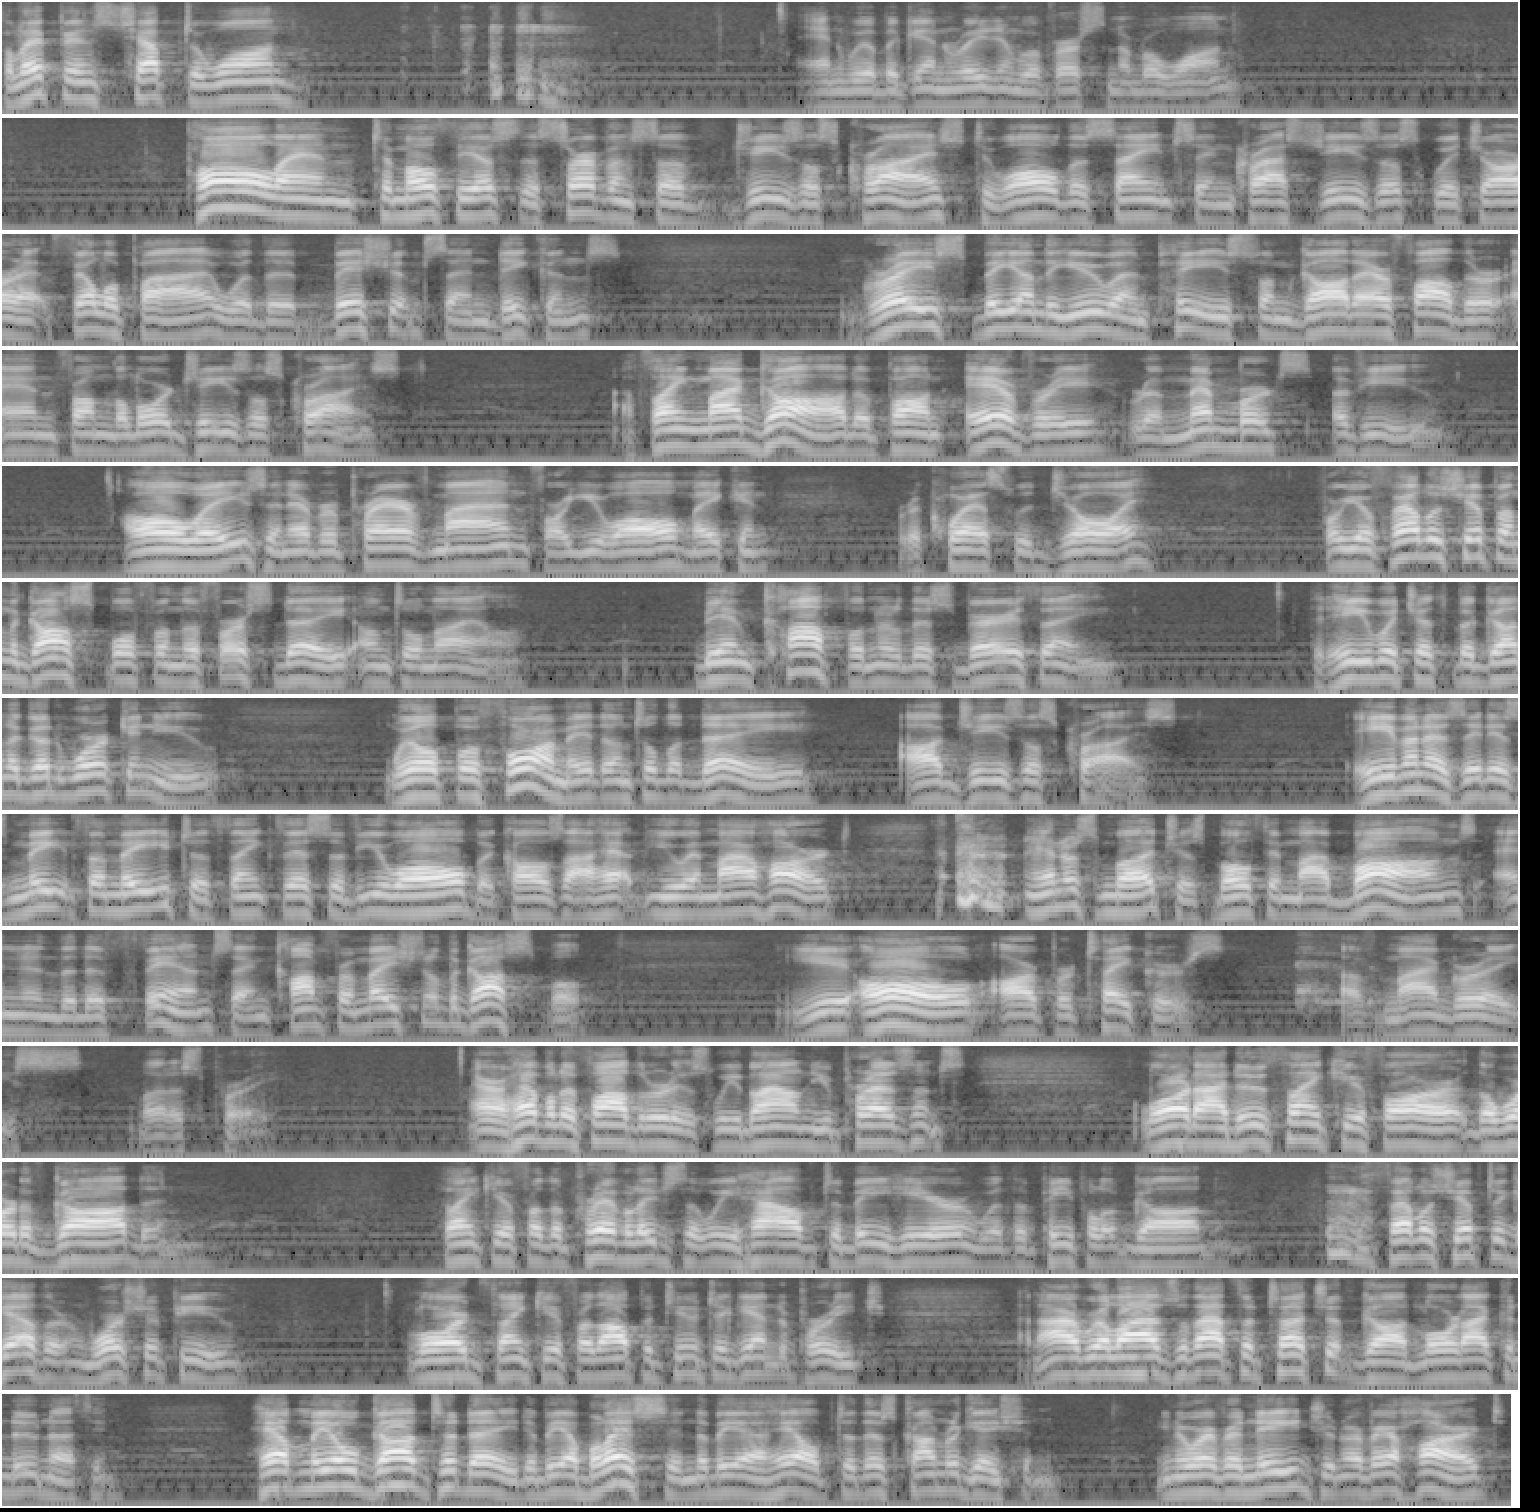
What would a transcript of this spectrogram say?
Philippians chapter 1, and we'll begin reading with verse number 1. Paul and Timotheus, the servants of Jesus Christ, to all the saints in Christ Jesus which are at Philippi with the bishops and deacons, grace be unto you and peace from God our Father and from the Lord Jesus Christ. I thank my God upon every remembrance of you, always in every prayer of mine for you all, making requests with joy for your fellowship in the gospel from the first day until now, being confident of this very thing, that he which hath begun a good work in you will perform it until the day of Jesus Christ. Even as it is meet for me to think this of you all, because I have you in my heart, inasmuch as both in my bonds and in the defense and confirmation of the gospel, ye all are partakers of my grace. Let us pray. Our Heavenly Father, as we bow in your presence, Lord, I do thank you for the Word of God and thank you for the privilege that we have to be here with the people of God, fellowship together and worship you. Lord, thank you for the opportunity again to preach. And I realize without the touch of God, Lord, I can do nothing. Help me, O God, today to be a blessing, to be a help to this congregation. You know every need, you know every heart.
